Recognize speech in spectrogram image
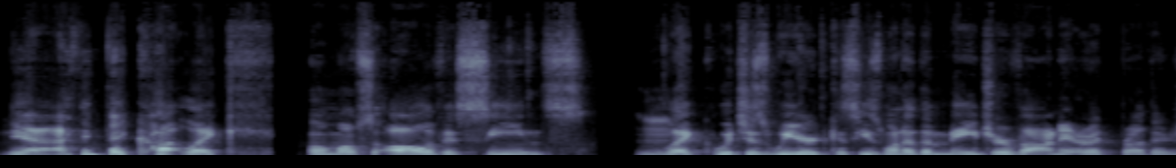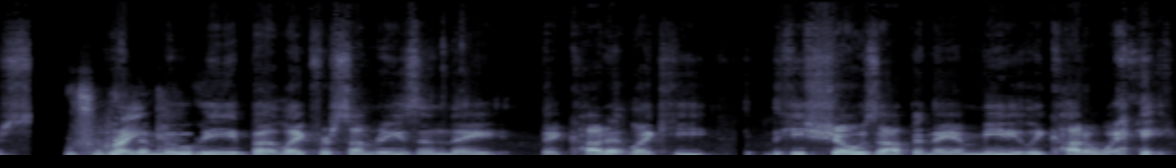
yeah, I think they cut like almost all of his scenes, Mm. like which is weird because he's one of the major Von Erich brothers right. in the movie, but like for some reason they they cut it like he he shows up and they immediately cut away,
